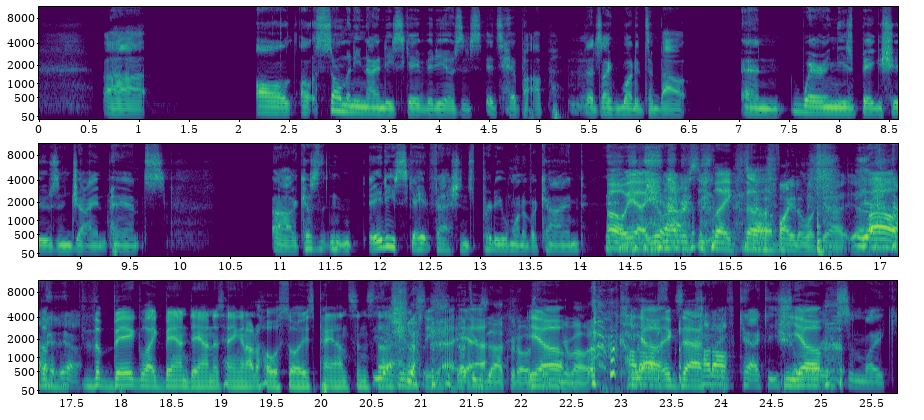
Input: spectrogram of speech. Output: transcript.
uh, all, all so many '90s skate videos, it's it's hip hop. That's like what it's about, and wearing these big shoes and giant pants. Because '80s skate fashion's pretty one of a kind. Oh yeah, you'll never see like It's kind of the. funny to look at. Yeah. Yeah. Oh, the, yeah. the big like bandanas hanging out of Hosoi's pants and stuff. Yeah. You don't see that. That's yeah. exactly what I was Yeah. thinking about. cut Yeah, off, exactly. Cut off khaki Yep. shorts and like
